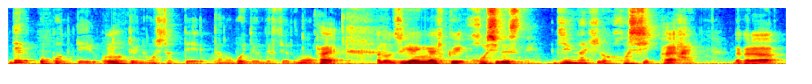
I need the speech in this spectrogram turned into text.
で起こっていることっていうのをおっしゃってたのを覚えてるんですけども、はい。あの次元が低い星ですね。次元が低い星、はい、だから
